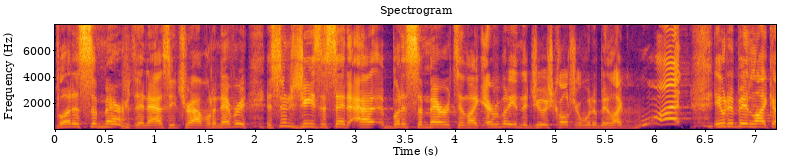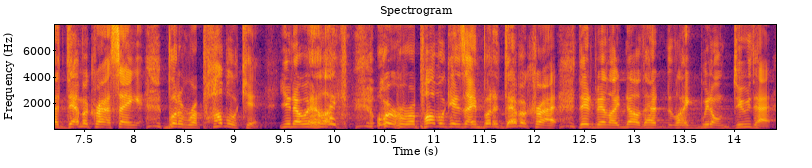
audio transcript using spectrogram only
but a Samaritan as he traveled. And every as soon as Jesus said, but a Samaritan, like everybody in the Jewish culture would have been like, what? It would have been like a Democrat saying, but a Republican, you know, like, or a Republican saying, but a Democrat. They'd have been like, no, that, like, we don't do that.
